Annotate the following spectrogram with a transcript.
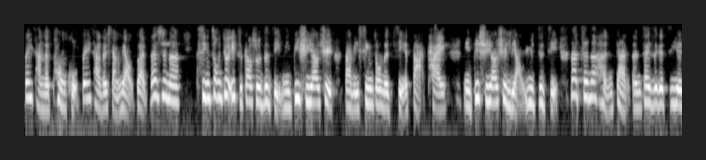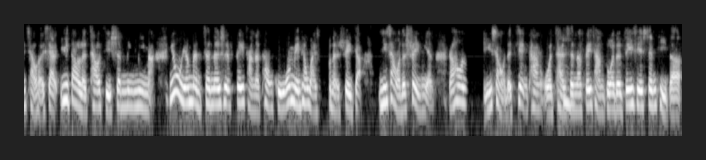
非常的痛苦，非常的想了断，但是呢，心中就一直告诉自己，你必须要去把你心中的结打开，你必须要去疗愈自己。那真的很感恩，在这个机缘巧合下遇到了超级生命密码，因为我原本真的是非常的痛苦，我每天晚上不能睡觉，影响我的睡眠，然后。影响我的健康，我产生了非常多的这一些身体的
